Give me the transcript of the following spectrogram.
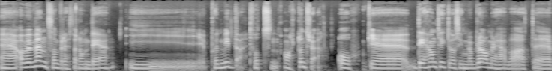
eh, av en vän som berättade om det i, på en middag 2018 tror jag. Och det han tyckte var så himla bra med det här var att eh,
